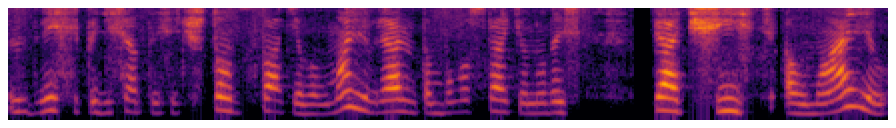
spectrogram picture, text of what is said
з 250 тисяч тонн стаків алмазів. Реально там було стаків, ну десь 5-6 алмазів.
